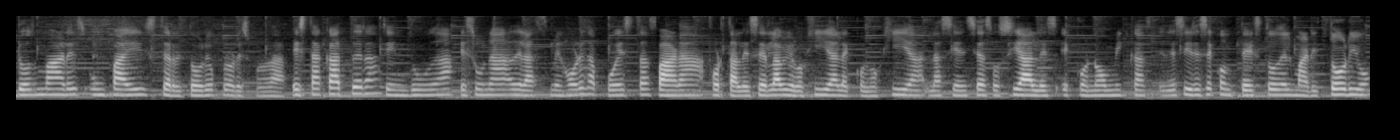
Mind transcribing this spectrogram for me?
Dos Mares, un país territorio por explorar. Esta cátedra sin duda es una de las mejores apuestas para fortalecer la biología, la ecología, las ciencias sociales, económicas, es decir, ese contexto del maritorio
